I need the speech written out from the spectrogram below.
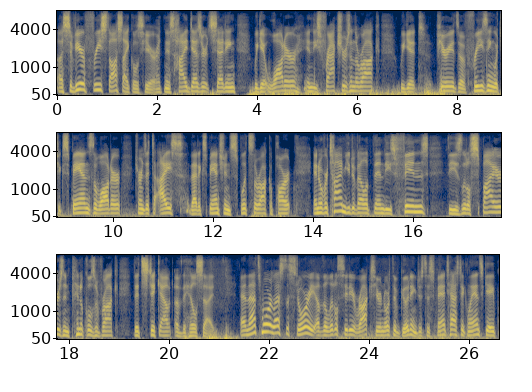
uh, severe freeze thaw cycles here in this high desert setting. We get water in these fractures in the rock. We get periods of freezing, which expands the water, turns it to ice. That expansion splits the rock apart. And over time, you develop then these fins, these little spires and pinnacles of rock that stick out of the hillside. And that's more or less the story of the little city of rocks here north of Gooding. Just this fantastic landscape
